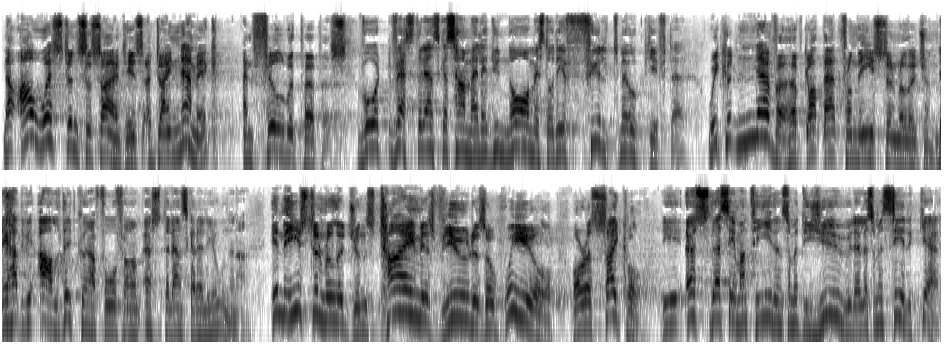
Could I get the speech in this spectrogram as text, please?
Now, our Western societies are dynamic and filled with purpose. Vårt västerländska samhälle är dynamiskt och det är fyllt med uppgifter. We could never have got that from the Eastern religions. Det hade vi aldrig kunnat få från de österländska religionerna. In the Eastern religions, time is viewed as a wheel or a cycle. I öst där ser man tiden som ett hjul eller som en cirkel.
